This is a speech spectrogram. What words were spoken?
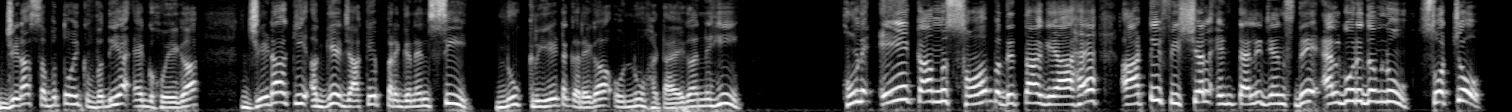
ਜਿਹੜਾ ਸਭ ਤੋਂ ਇੱਕ ਵਧੀਆ ਐਗ ਹੋਏਗਾ, ਜਿਹੜਾ ਕਿ ਅੱਗੇ ਜਾ ਕੇ ਪ੍ਰੈਗਨੈਂਸੀ ਨੂੰ ਕ੍ਰੀਏਟ ਕਰੇਗਾ, ਉਹਨੂੰ ਹਟਾਏਗਾ ਨਹੀਂ। ਹੁਣ ਇਹ ਕੰਮ ਸੌਂਪ ਦਿੱਤਾ ਗਿਆ ਹੈ ਆਰਟੀਫੀਸ਼ੀਅਲ ਇੰਟੈਲੀਜੈਂਸ ਦੇ ਐਲਗੋਰਿਦਮ ਨੂੰ। ਸੋਚੋ,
